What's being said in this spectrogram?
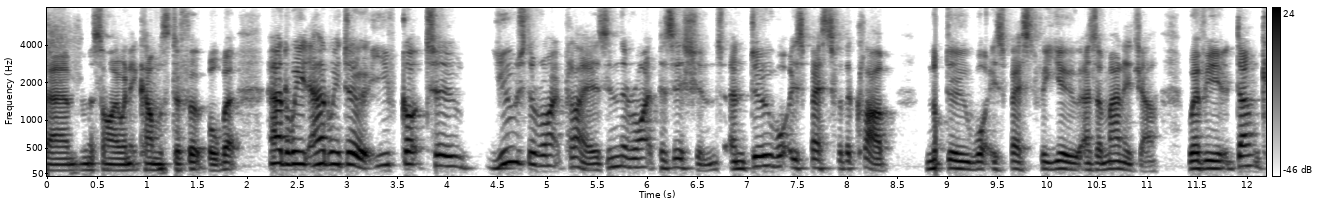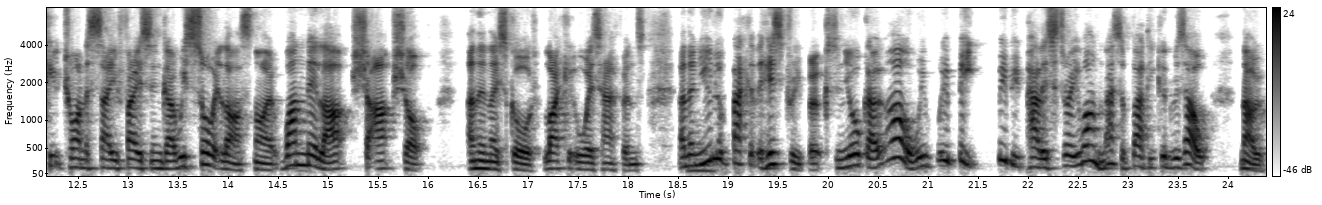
um, messiah when it comes to football. But how do we how do we do it? You've got to use the right players in the right positions and do what is best for the club. Not do what is best for you as a manager. Whether you don't keep trying to save face and go, we saw it last night, one nil up, shut up shop, and then they scored, like it always happens. And then you mm. look back at the history books and you'll go, oh, we, we beat we beat Palace three one. That's a bloody good result. No,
